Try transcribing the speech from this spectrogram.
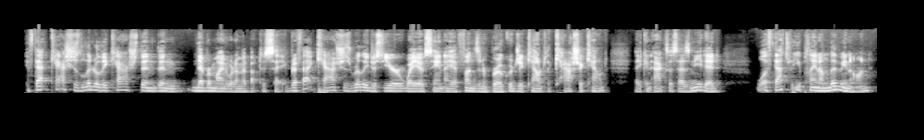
If that cash is literally cash, then then never mind what I'm about to say. But if that cash is really just your way of saying I have funds in a brokerage account, a cash account that you can access as needed, well, if that's what you plan on living on,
